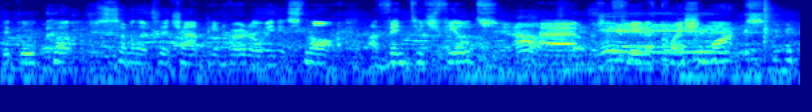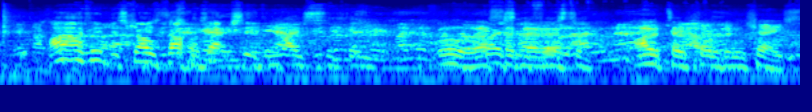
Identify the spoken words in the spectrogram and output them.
the Gold Cup, similar to the Champion Hurdle. I mean, it's not a vintage field. Um, there's a few with question marks. I, I think this Gold Cup was actually the race of the. Oh, that's Race a the bit of first a- I would say Shonkin Chase,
